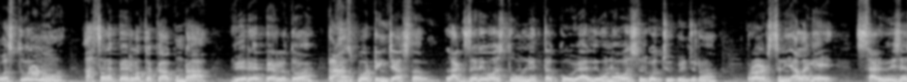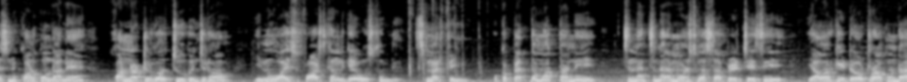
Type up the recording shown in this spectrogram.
వస్తువులను అసలు పేర్లతో కాకుండా వేరే పేర్లతో ట్రాన్స్పోర్టింగ్ చేస్తారు. లగ్జరీ వస్తువుల్ని తక్కువ వాల్యూ ఉన్న వస్తువులుగా చూపించడం ప్రొడక్ట్స్ని అలాగే సర్వీసెస్ని కొనకుండానే కొన్నట్లుగా చూపించడం ఇన్వాయిస్ ఫ్రాడ్స్ కిందకే వస్తుంది. స్మర్ఫింగ్. ఒక పెద్ద మొత్తాన్ని చిన్న చిన్న అమౌంట్స్గా సపరేట్ చేసి ఎవరికి డౌట్ రాకుండా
